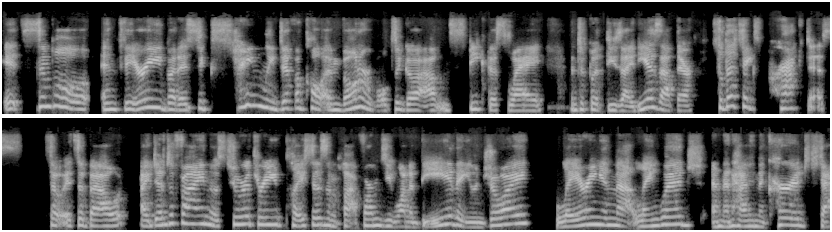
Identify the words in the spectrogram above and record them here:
It's simple in theory, but it's extremely difficult and vulnerable to go out and speak this way and to put these ideas out there. So that takes practice. So it's about identifying those two or three places and platforms you want to be that you enjoy, layering in that language and then having the courage to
